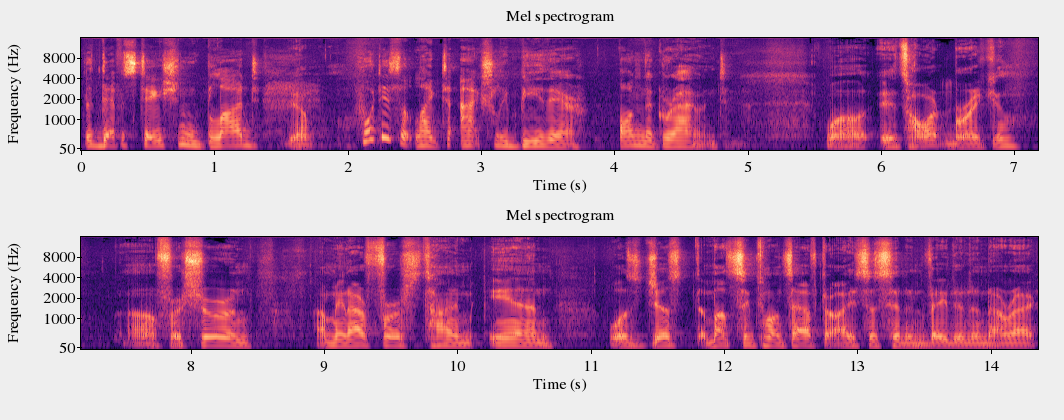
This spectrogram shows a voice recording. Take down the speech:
the devastation, blood. Yep. What is it like to actually be there on the ground? Well, it's heartbreaking, uh, for sure. And I mean, our first time in was just about six months after ISIS had invaded in Iraq.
